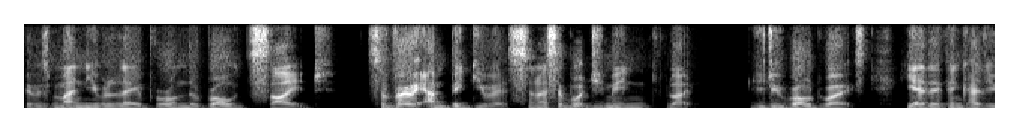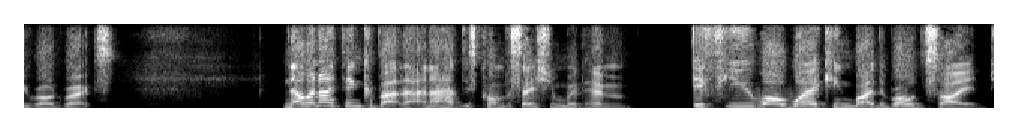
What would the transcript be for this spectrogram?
it was manual labor on the roadside. So very ambiguous. And I said, what do you mean? Like you do roadworks? Yeah, they think I do roadworks. Now, when I think about that, and I had this conversation with him, if you are working by the roadside,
